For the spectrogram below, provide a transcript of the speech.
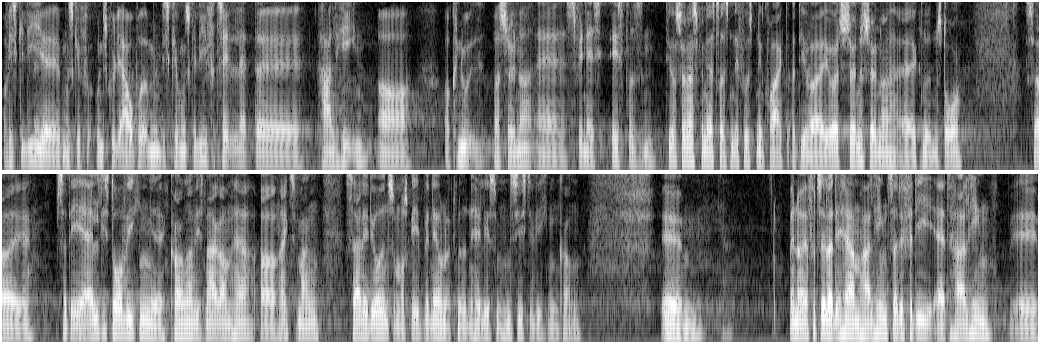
Og vi skal lige, øh, måske, undskyld jeg afbryder, men vi skal måske lige fortælle, at øh, Harald Hen og og Knud var sønner af Svend Estridsen. De var sønner af Svend Estridsen, det er fuldstændig korrekt, og de var jo et sønnesønner af Knud den Store. Så, øh, så det er alle de store vikingkonger, vi snakker om her, og rigtig mange, særligt i Odense, som måske benævner Knud den Hellige som den sidste vikingkonge. Øhm, men når jeg fortæller det her om Harald Hen, så er det fordi, at Harald Hen øh,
